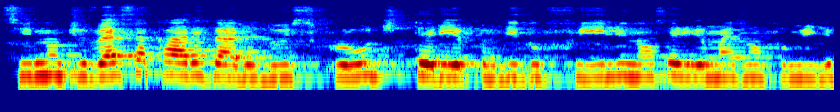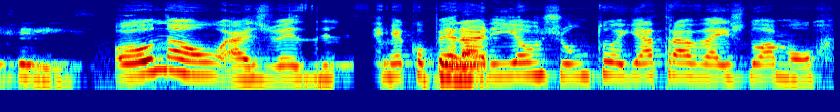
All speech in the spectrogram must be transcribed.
Se não tivesse a caridade do Scrooge, teria perdido o filho e não seria mais uma família feliz. Ou não, às vezes eles se recuperariam junto e através do amor.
